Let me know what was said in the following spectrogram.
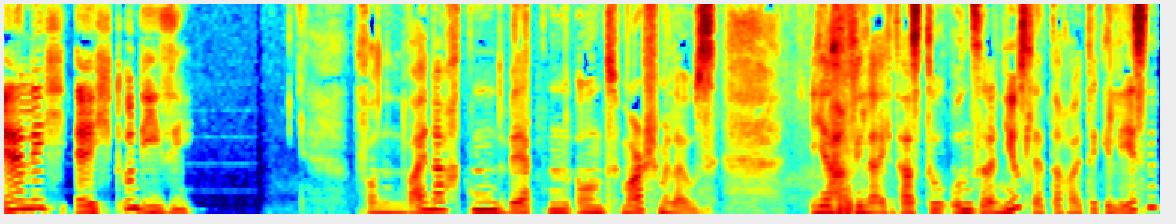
Ehrlich, echt und easy. Von Weihnachten, Werten und Marshmallows. Ja, vielleicht hast du unsere Newsletter heute gelesen.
